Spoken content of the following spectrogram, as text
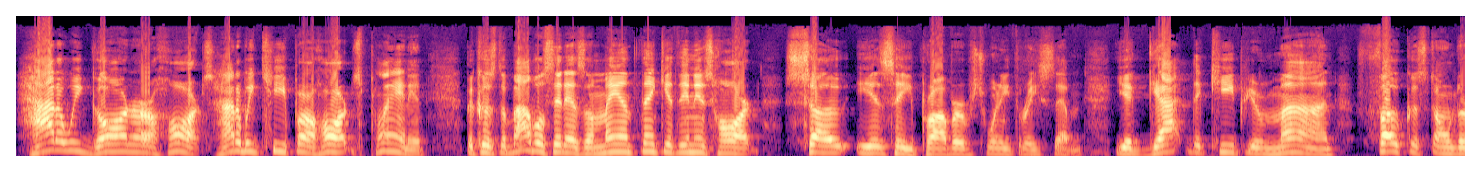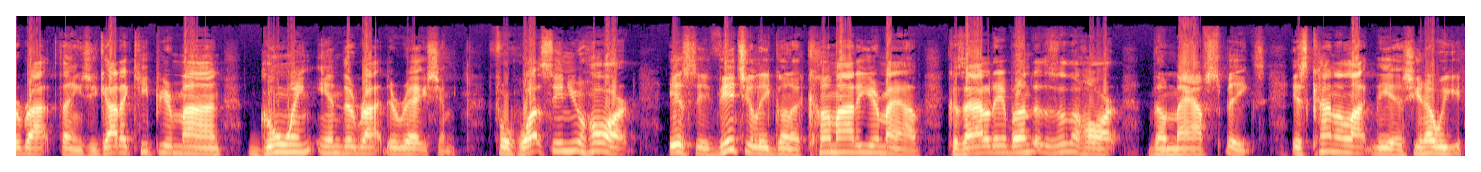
how do we guard our hearts? How do we keep our hearts planted? Because the Bible said, as a man thinketh in his heart, so is he. Proverbs 23 7. You got to keep your mind focused on the right things. You got to keep your mind going in the right direction. For what's in your heart is eventually going to come out of your mouth. Because out of the abundance of the heart, the mouth speaks. It's kind of like this. You know, we,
